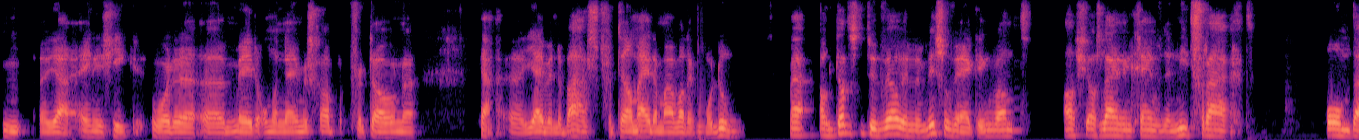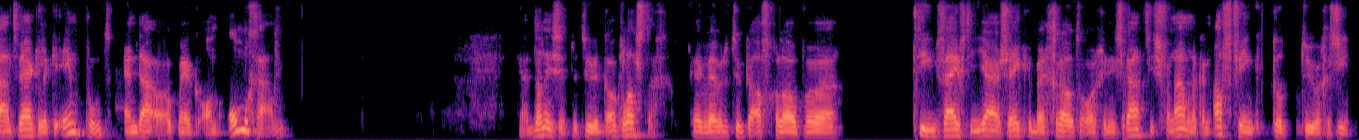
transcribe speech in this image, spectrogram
uh, ja, energiek worden, uh, mede-ondernemerschap vertonen. Ja, jij bent de baas, vertel mij dan maar wat ik moet doen. Maar ook dat is natuurlijk wel weer een wisselwerking, want als je als leidinggevende niet vraagt om daadwerkelijke input en daar ook mee aan omgaan, ja, dan is het natuurlijk ook lastig. Kijk, we hebben natuurlijk de afgelopen 10, 15 jaar, zeker bij grote organisaties, voornamelijk een afvinkcultuur gezien.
